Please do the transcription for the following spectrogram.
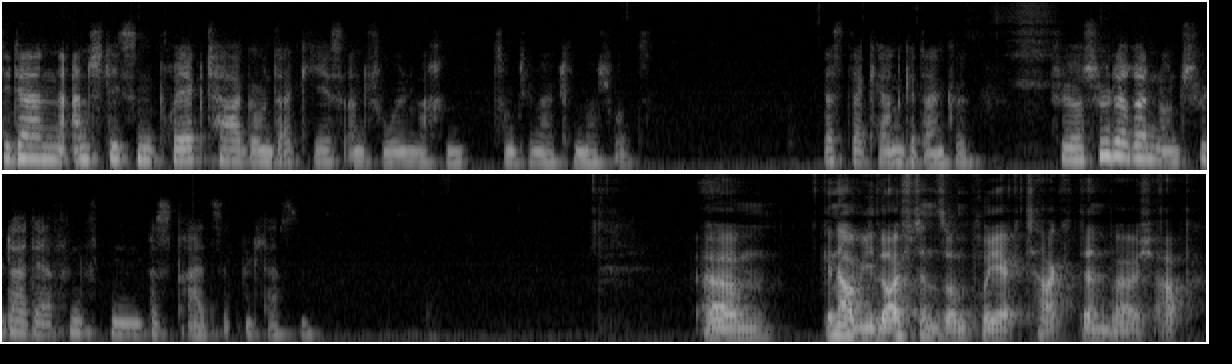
die dann anschließend Projekttage und AGs an Schulen machen zum Thema Klimaschutz. Das ist der Kerngedanke für Schülerinnen und Schüler der 5. bis 13. Klassen. Ähm, genau, wie läuft denn so ein Projekttag denn bei euch ab?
